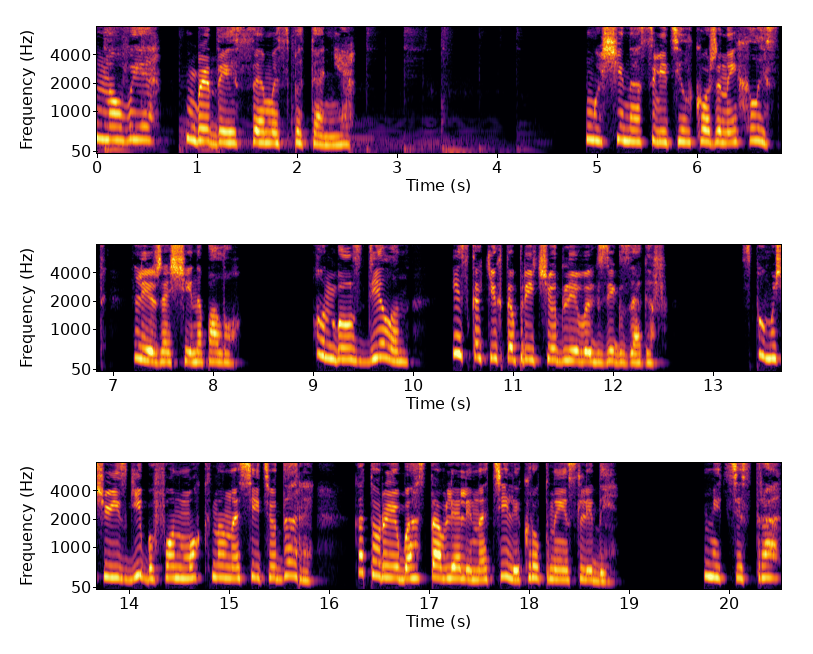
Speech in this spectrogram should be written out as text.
Новые БДСМ-испытания. Мужчина осветил кожаный хлыст, лежащий на полу. Он был сделан из каких-то причудливых зигзагов. С помощью изгибов он мог наносить удары, которые бы оставляли на теле крупные следы. Медсестра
